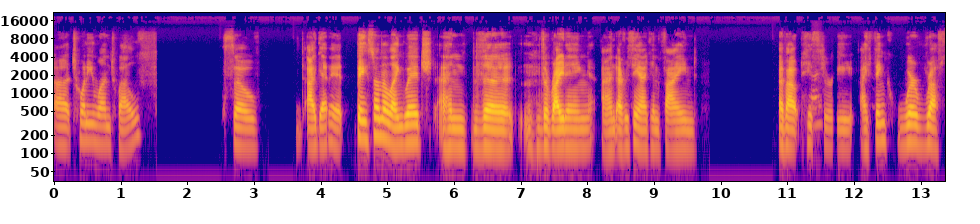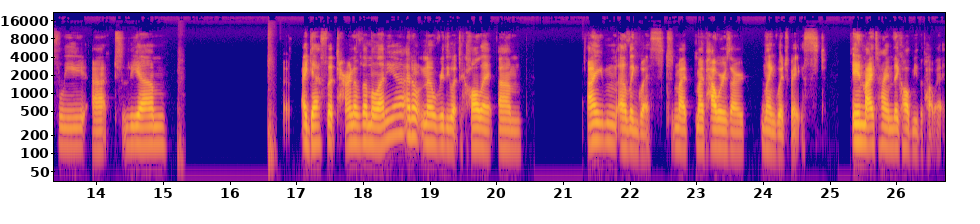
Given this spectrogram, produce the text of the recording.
uh, 2112, so I get it. Based on the language and the the writing and everything I can find about history, I think we're roughly at the um I guess the turn of the millennia. I don't know really what to call it. Um I'm a linguist. My my powers are language based. In my time, they called me the poet.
